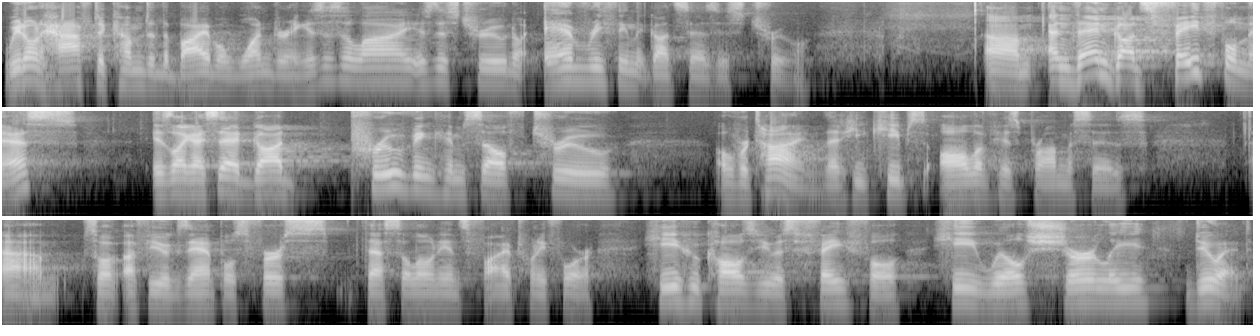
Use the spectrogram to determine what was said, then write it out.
we don't have to come to the Bible wondering, is this a lie? Is this true? No, everything that God says is true. Um, and then God's faithfulness is, like I said, God proving himself true over time, that he keeps all of his promises. Um, so a few examples. First Thessalonians 5.24, he who calls you is faithful, he will surely do it.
